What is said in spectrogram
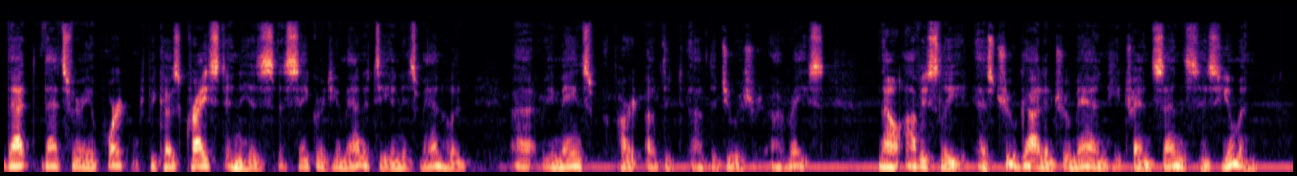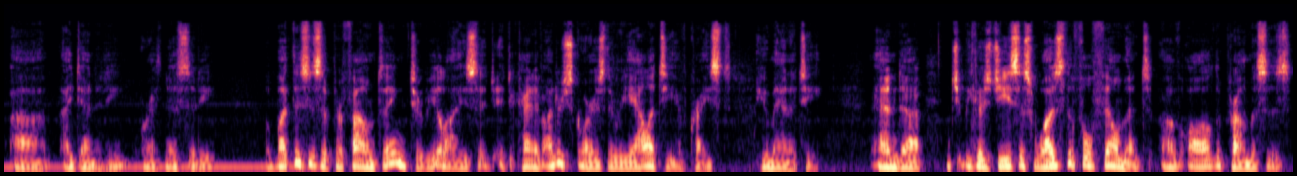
That that's very important because Christ, in his sacred humanity and his manhood, uh, remains part of the of the Jewish uh, race. Now, obviously, as true God and true man, he transcends his human uh, identity or ethnicity but this is a profound thing to realize. It, it kind of underscores the reality of Christ's humanity. And uh, because Jesus was the fulfillment of all the promises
